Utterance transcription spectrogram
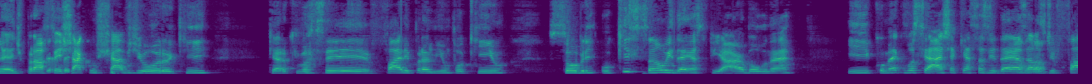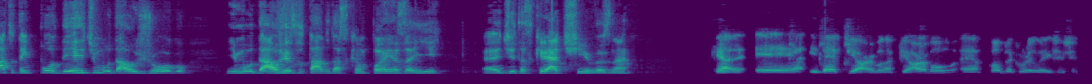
Ed, para fechar com chave de ouro aqui, quero que você fale para mim um pouquinho sobre o que são ideias Peerable, né? E como é que você acha que essas ideias, uhum. elas de fato têm poder de mudar o jogo e mudar o resultado das campanhas aí, é, ditas criativas, né? Cara, é, ideia Peerable, né? Peerable é Public Relationship,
